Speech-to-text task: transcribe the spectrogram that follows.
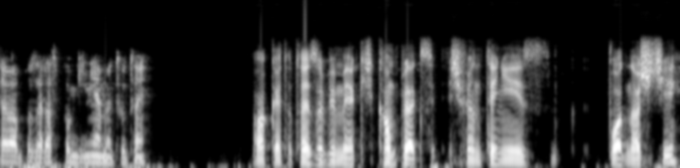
Trzeba, bo zaraz poginiemy tutaj. Okej, to tutaj zrobimy jakiś kompleks świątyni z płodności.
